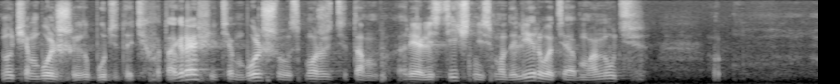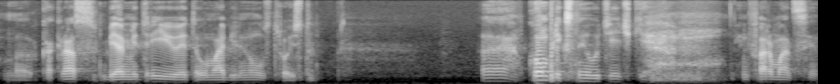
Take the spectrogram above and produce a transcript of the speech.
Ну, чем больше их будет, этих фотографий, тем больше вы сможете там реалистичнее смоделировать и обмануть э, как раз биометрию этого мобильного устройства. Э, комплексные утечки информации.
